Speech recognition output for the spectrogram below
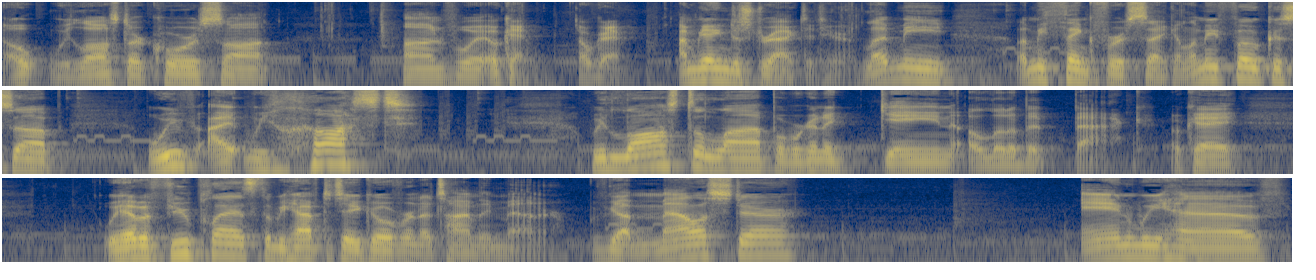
Oh, we lost our Coruscant envoy. Okay, okay. I'm getting distracted here. Let me let me think for a second. Let me focus up. We've I, we lost we lost a lot, but we're gonna gain a little bit back. Okay. We have a few plants that we have to take over in a timely manner. We've got Malastare, and we have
